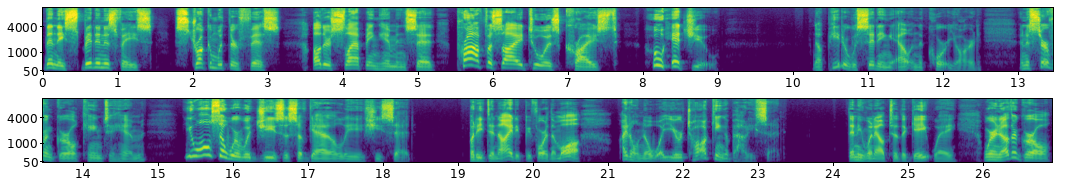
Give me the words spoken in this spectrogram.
Then they spit in his face struck him with their fists. Others slapping him and said, Prophesy to us, Christ. Who hit you? Now Peter was sitting out in the courtyard, and a servant girl came to him. You also were with Jesus of Galilee, she said. But he denied it before them all. I don't know what you're talking about, he said. Then he went out to the gateway, where another girl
